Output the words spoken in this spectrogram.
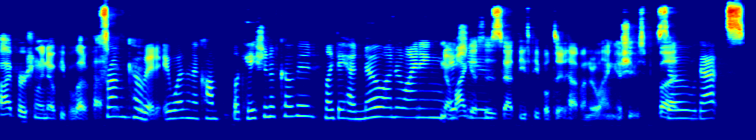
I personally know people that have passed From away COVID. It wasn't a complication of COVID. Like they had no underlining No, my guess is that these people did have underlying issues. But so that's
